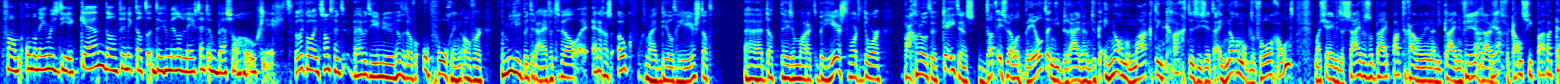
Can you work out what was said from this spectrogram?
van ondernemers die ik ken, dan vind ik dat de gemiddelde leeftijd ook best wel hoog ligt. Wat ik wel interessant vind, we hebben het hier nu heel de tijd over opvolging, over familiebedrijven. Terwijl ergens ook volgens mij het beeld heerst dat, eh, dat deze markt beheerst wordt door een paar grote ketens. Dat is wel het beeld. En die bedrijven hebben natuurlijk enorme marketingkracht. Dus die zitten enorm op de voorgrond. Maar als je even de cijfers erbij pakt, dan gaan we weer naar die kleine 4000 ja. vakantieparken.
